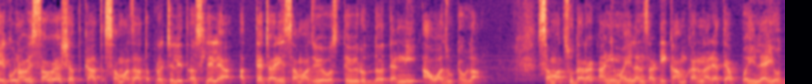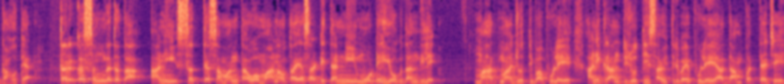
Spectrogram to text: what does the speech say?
एकोणावीसाव्या शतकात समाजात प्रचलित असलेल्या अत्याचारी समाजव्यवस्थेविरुद्ध त्यांनी आवाज उठवला. समाजसुधारक आणि महिलांसाठी काम करणाऱ्या त्या पहिल्या योद्धा होत्या. तर्कसंगतता आणि सत्य समानता व मानवता यासाठी त्यांनी मोठे योगदान दिले. महात्मा ज्योतिबा फुले आणि क्रांतिज्योती सावित्रीबाई फुले या दाम्पत्याचे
